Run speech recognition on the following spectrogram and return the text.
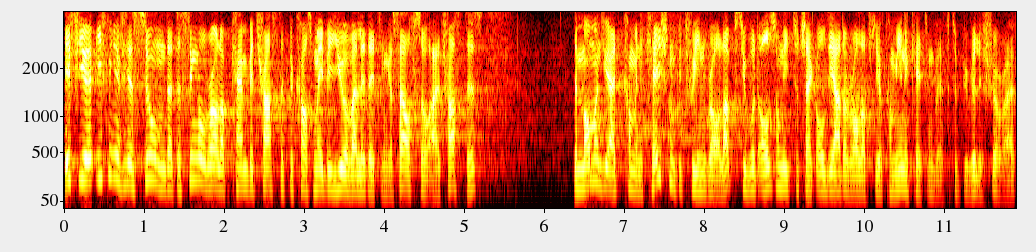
if you, even if you assume that a single rollup can be trusted because maybe you are validating yourself, so I trust this, the moment you add communication between rollups, you would also need to check all the other rollups you're communicating with to be really sure, right?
